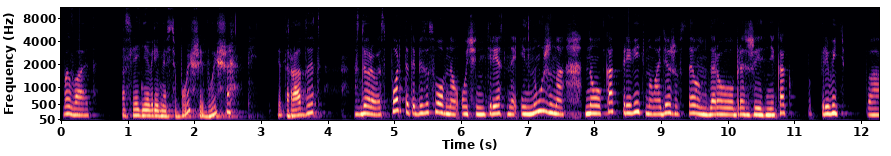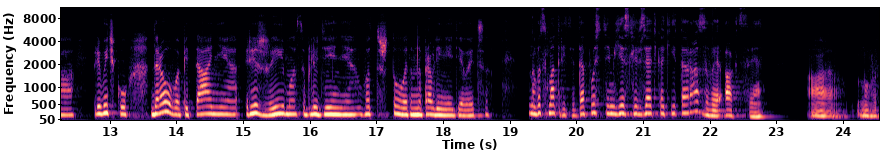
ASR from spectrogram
бывает. В последнее время все больше и больше. Это радует. Здорово. Спорт это, безусловно, очень интересно и нужно, но как привить молодежи в целом здоровый образ жизни? Как привить а, привычку здорового питания, режима, соблюдения? Вот что в этом направлении делается? Ну вот смотрите, допустим, если взять какие-то разовые акции, а, ну вот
